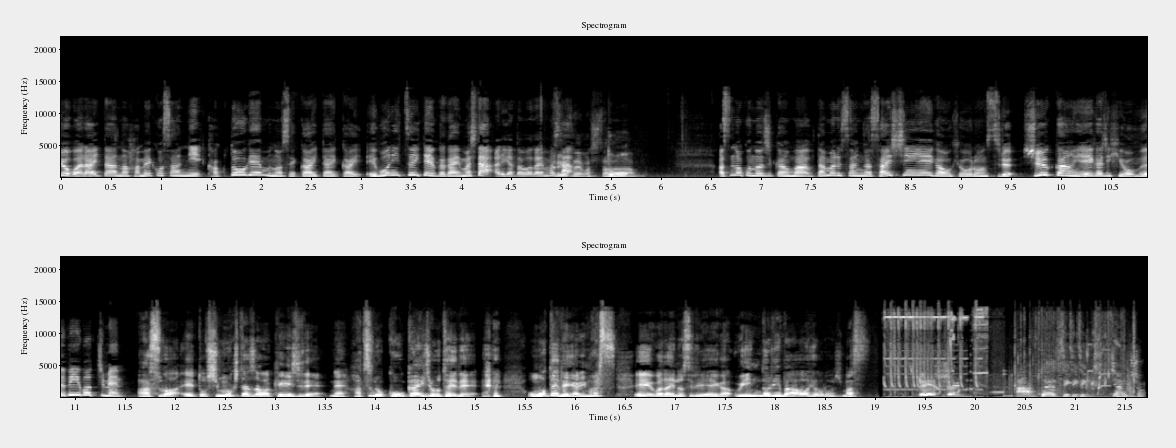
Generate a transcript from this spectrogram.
今日はライターのはめこさんに格闘ゲームの世界大会エボについて伺いました。ありがとうございまあした。りがとうございました。どうも。明日のこの時間は歌丸さんが最新映画を評論する週刊映画辞表ムービーウォッチメン。明日は、えっ、と、下北沢刑事で、ね、初の公開状態で、表でやります。えー話題のスリル映画、ウィンドリバーを評論します。After Six Junction.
